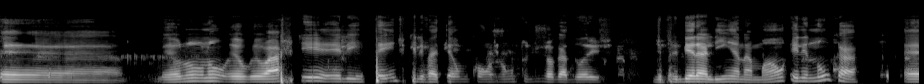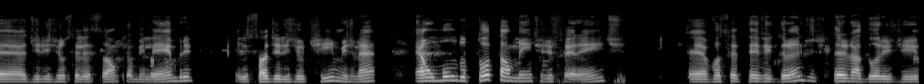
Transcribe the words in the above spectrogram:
é, eu, não, não, eu, eu acho que ele entende que ele vai ter um conjunto de jogadores de primeira linha na mão. Ele nunca é, dirigiu seleção, que eu me lembre ele só dirigiu times, né? É um mundo totalmente diferente. É, você teve grandes treinadores de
